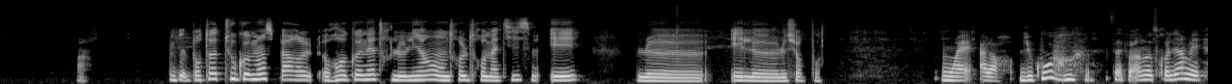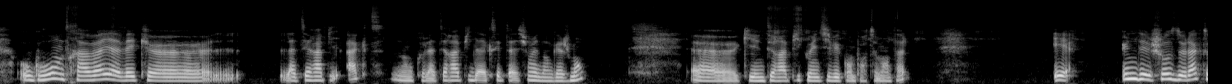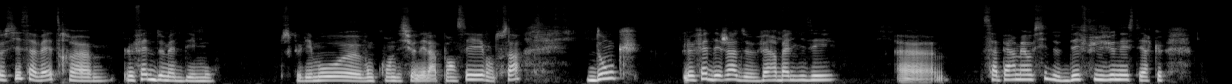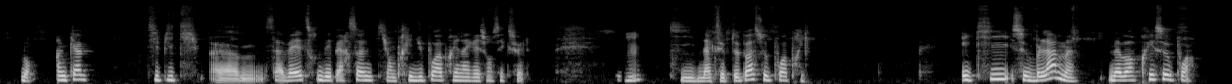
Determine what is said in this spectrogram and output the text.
Pour toi, tout commence par reconnaître le lien entre le traumatisme et le surpoids. Ouais, alors du coup, ça fait un autre lien, mais au gros, on travaille avec euh, la thérapie ACT, donc la thérapie d'acceptation et d'engagement, euh, qui est une thérapie cognitive et comportementale. Et une des choses de l'acte aussi, ça va être euh, le fait de mettre des mots, parce que les mots vont conditionner la pensée, vont tout ça. Donc, le fait déjà de verbaliser, ça permet aussi de défusionner, c'est-à-dire que, bon, un cas typique, euh, ça va être des personnes qui ont pris du poids après une agression sexuelle, mhm. qui n'acceptent pas ce poids pris et qui se blâment d'avoir pris ce poids.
